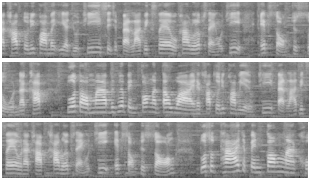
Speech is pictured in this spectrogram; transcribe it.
นะครับ ตัวนี้ความละเอียดอยู่ที่ 48 ล้านพิกเซล ค่ารูรับแสงอยู่ที่ f 2.0 นะครับตัวต่อมาเพื่อเป็นกล้องอันต้าไวนะครับ ตัวนี้ความละเอียดอยู่ที่ 8 ล้านพิกเซลนะครับ ค่ารูรับแสงอยู่ที่ f 2.2 ตัวสุดท้ายจะเป็นกล้องมาโคร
